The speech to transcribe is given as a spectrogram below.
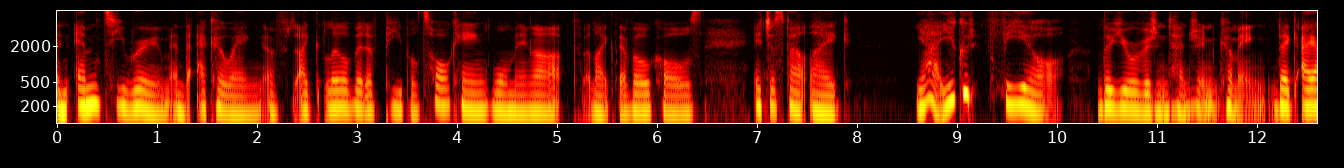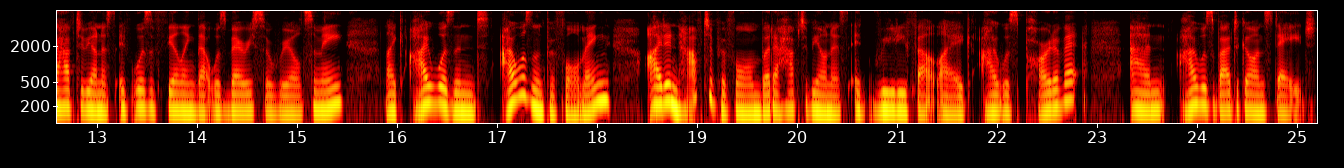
an empty room and the echoing of like a little bit of people talking, warming up, like their vocals. It just felt like, yeah, you could feel the Eurovision tension coming. Like I have to be honest, it was a feeling that was very surreal to me. Like I wasn't I wasn't performing. I didn't have to perform, but I have to be honest, it really felt like I was part of it and I was about to go on stage.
